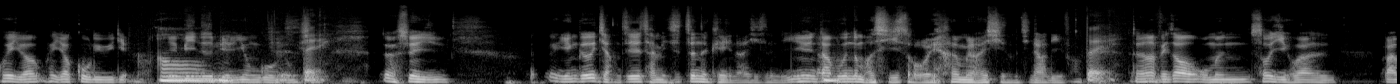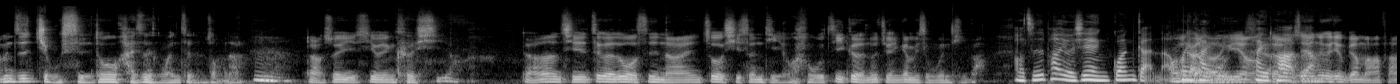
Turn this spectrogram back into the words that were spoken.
会比较会比较顾虑一点嘛，因为毕竟这是别人用过的东西，对，对，所以严格讲，这些产品是真的可以拿来洗身体，因为大部分都拿洗手而已，还有没有来洗什么其他地方？对，但那肥皂我们收集回来的百分之九十都还是很完整的状态，嗯，对啊，所以是有点可惜啊，对啊，那其实这个如果是拿来做洗身体的话，我自己个人都觉得应该没什么问题吧。哦，只是怕有些人观感啦，会害不一样，害怕。所以那个就比较麻烦，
